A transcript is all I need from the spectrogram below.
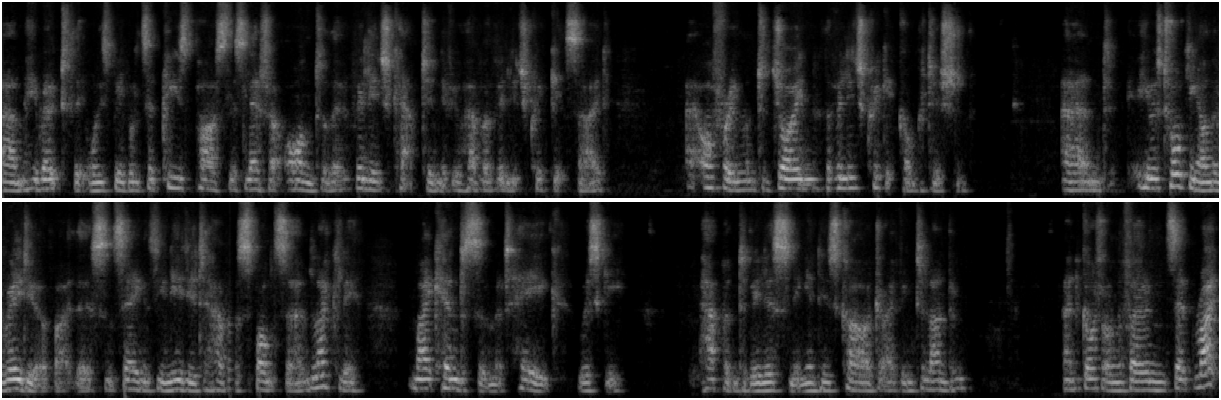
Um, he wrote to the, all these people and said, please pass this letter on to the village captain if you have a village cricket side, uh, offering them to join the village cricket competition. And he was talking on the radio about this and saying that he needed to have a sponsor. And luckily, Mike Henderson at Haig Whiskey happened to be listening in his car driving to London and got on the phone and said, Right,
